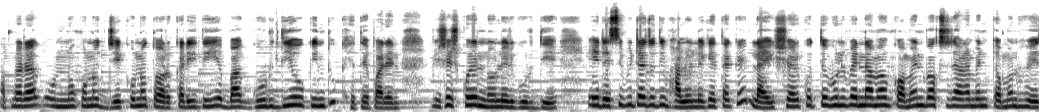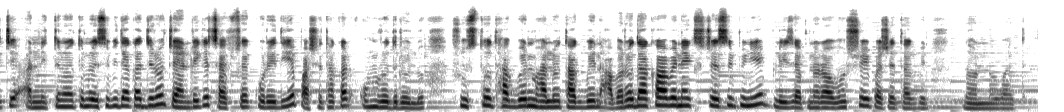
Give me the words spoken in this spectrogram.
আপনারা অন্য কোনো যে কোনো তরকারি দিয়ে বা গুড় দিয়েও কিন্তু খেতে পারেন, বিশেষ করে নোলের গুড় দিয়ে। এই রেসিপিটা যদি ভালো লেগে থাকে, লাইক, শেয়ার করতে ভুলবেন না এবং কমেন্ট বক্সে জানাবেন কেমন হয়েছে। আর নিত্য নতুন রেসিপি দেখার জন্য চ্যানেলটিকে সাবস্ক্রাইব করে দিয়ে পাশে থাকার অনুরোধ রইল। সুস্থ থাকবেন, ভালো থাকবেন। আবারও দেখা হবে নেক্সট রেসিপি নিয়ে। প্লিজ আপনারা অবশ্যই পাশে থাকবেন। ধন্যবাদ।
